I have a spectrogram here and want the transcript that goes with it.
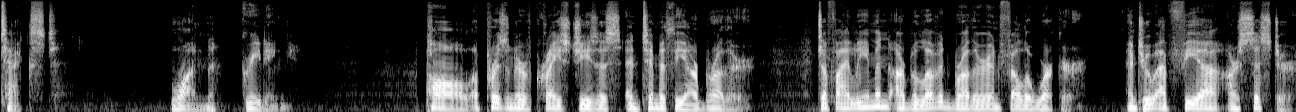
text 1 greeting. Paul, a prisoner of Christ Jesus, and Timothy, our brother, to Philemon, our beloved brother and fellow worker, and to Apphia, our sister,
